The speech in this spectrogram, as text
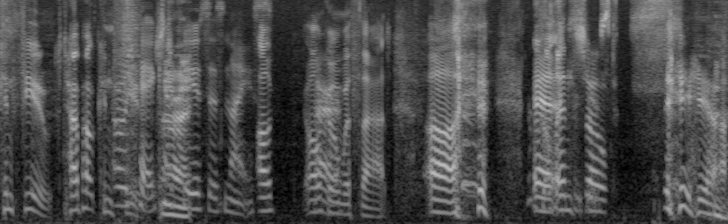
confused. How about confused? Okay, All right. confused is nice. I'll I'll go Alright. with that. Uh, and, and so, yeah,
